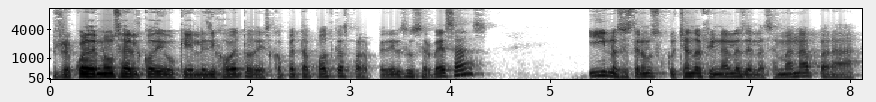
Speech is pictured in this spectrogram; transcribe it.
pues recuerden no usar el código que les dijo Beto de Escopeta Podcast para pedir sus cervezas. Y nos estaremos escuchando a finales de la semana para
